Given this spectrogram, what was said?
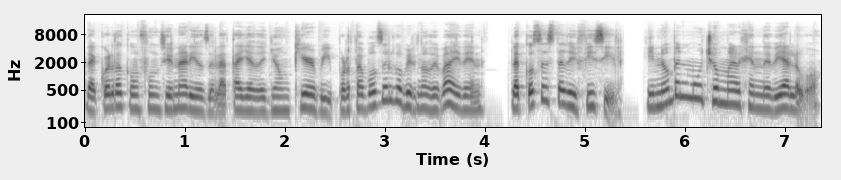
de acuerdo con funcionarios de la talla de John Kirby, portavoz del gobierno de Biden, la cosa está difícil y no ven mucho margen de diálogo.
